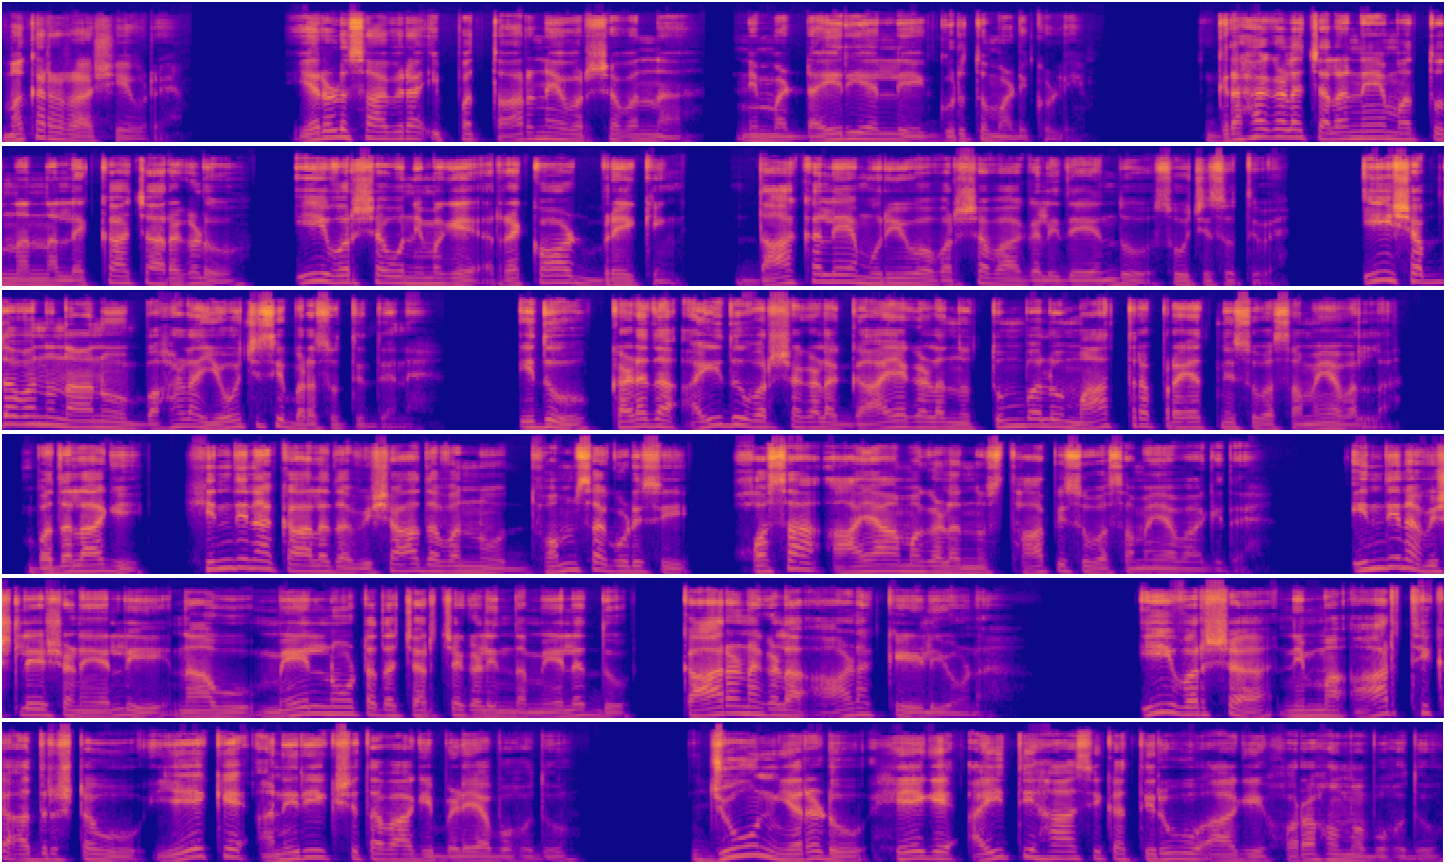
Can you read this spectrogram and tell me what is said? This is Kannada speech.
ಮಕರ ರಾಶಿಯವರೇ, ಎರಡು ಸಾವಿರ ಇಪ್ಪತ್ತಾರನೇ ವರ್ಷವನ್ನು ನಿಮ್ಮ ಡೈರಿಯಲ್ಲಿ ಗುರುತು ಮಾಡಿಕೊಳ್ಳಿ. ಗ್ರಹಗಳ ಚಲನೆ ಮತ್ತು ನನ್ನ ಲೆಕ್ಕಾಚಾರಗಳು ಈ ವರ್ಷವು ನಿಮಗೆ ರೆಕಾರ್ಡ್ ಬ್ರೇಕಿಂಗ್, ದಾಖಲೆ ಮುರಿಯುವ ವರ್ಷವಾಗಲಿದೆ ಎಂದು ಸೂಚಿಸುತ್ತಿವೆ. ಈ ಶಬ್ದವನ್ನು ನಾನು ಬಹಳ ಯೋಚಿಸಿ ಬರಸುತ್ತಿದ್ದೇನೆ ಇದು ಕಳೆದ ಐದು ವರ್ಷಗಳ ಗಾಯಗಳನ್ನು ತುಂಬಲು ಮಾತ್ರ ಪ್ರಯತ್ನಿಸುವ ಸಮಯವಲ್ಲ. ಬದಲಾಗಿ ಹಿಂದಿನ ಕಾಲದ ವಿಷಾದವನ್ನು ಧ್ವಂಸಗೊಳಿಸಿ ಹೊಸ ಆಯಾಮಗಳನ್ನು ಸ್ಥಾಪಿಸುವ ಸಮಯವಾಗಿದೆ. ಇಂದಿನ ವಿಶ್ಲೇಷಣೆಯಲ್ಲಿ ನಾವು ಮೇಲ್ನೋಟದ ಚರ್ಚೆಗಳಿಂದ ಮೇಲೆದ್ದು ಕಾರಣಗಳ ಆಳಕ್ಕೆ ಇಳಿಯೋಣ. ಈ ವರ್ಷ ನಿಮ್ಮ ಆರ್ಥಿಕ ಅದೃಷ್ಟವು ಏಕೆ ಅನಿರೀಕ್ಷಿತವಾಗಿ ಬೆಳೆಯಬಹುದು? ಜೂನ್ ಎರಡು ಹೇಗೆ ಐತಿಹಾಸಿಕ ತಿರುವು ಆಗಿ ಹೊರಹೊಮ್ಮಬಹುದು?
